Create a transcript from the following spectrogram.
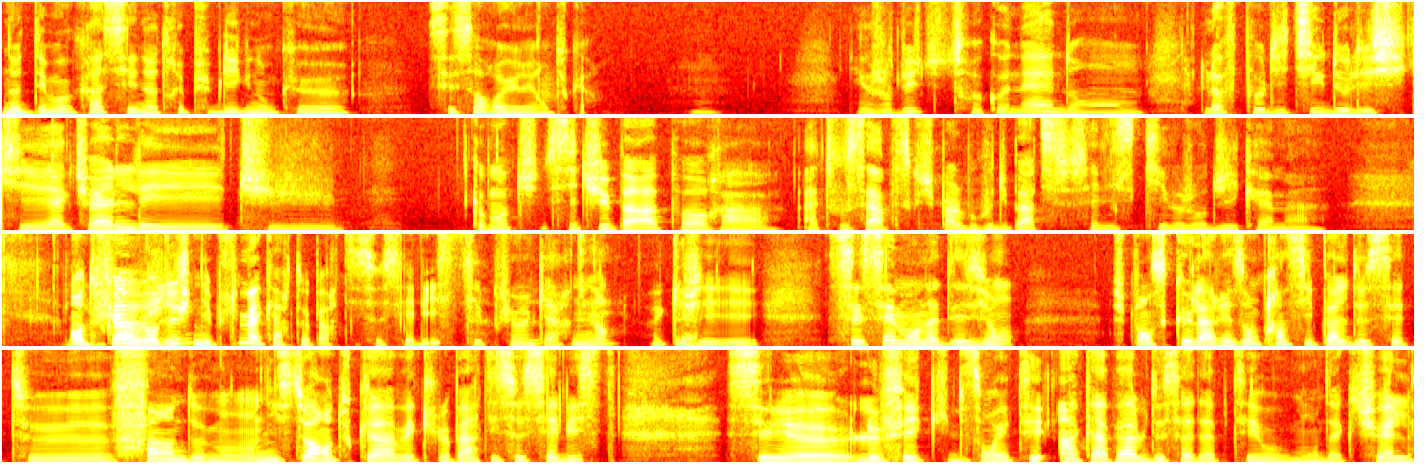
notre démocratie et notre République. Donc, c'est sans regret en tout cas. Et aujourd'hui, tu te reconnais dans l'offre politique de l'échiquier actuel et tu comment tu te situes par rapport à, à tout ça? Parce que tu parles beaucoup du Parti socialiste qui aujourd'hui quand même. a En tout cas, aujourd'hui, je n'ai plus ma carte Parti socialiste. C'est plus incarné. Non. Ok. J'ai cessé mon adhésion. Je pense que la raison principale de cette euh, fin de mon histoire, en tout cas avec le Parti socialiste, c'est euh, le fait qu'ils ont été incapables de s'adapter au monde actuel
